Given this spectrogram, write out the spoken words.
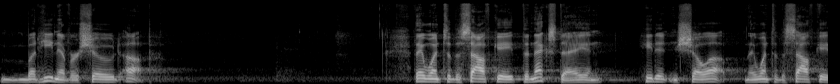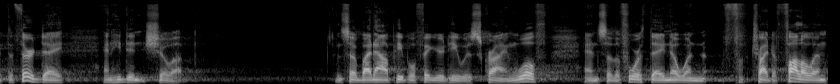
but he never showed up. They went to the south gate the next day, and he didn't show up. They went to the south gate the third day, and he didn't show up. And so by now, people figured he was crying wolf. And so the fourth day, no one f- tried to follow him.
